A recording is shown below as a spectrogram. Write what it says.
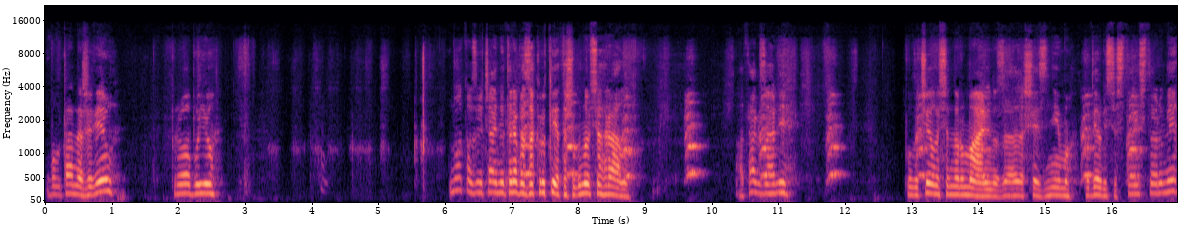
болта наживив. Пробую. Ну, то, звичайно, треба закрутити, щоб воно все грало. А так взагалі Получилося нормально. Зараз ще зніму. Подивлюся з тої сторони.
